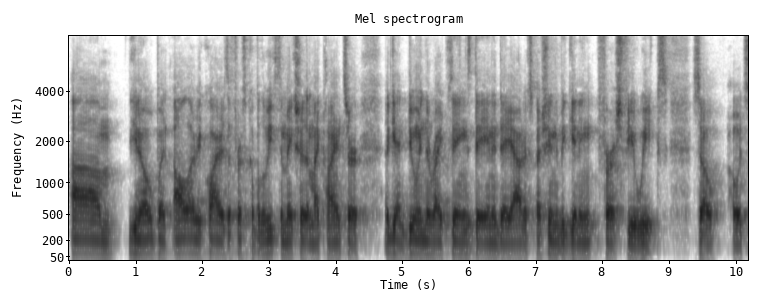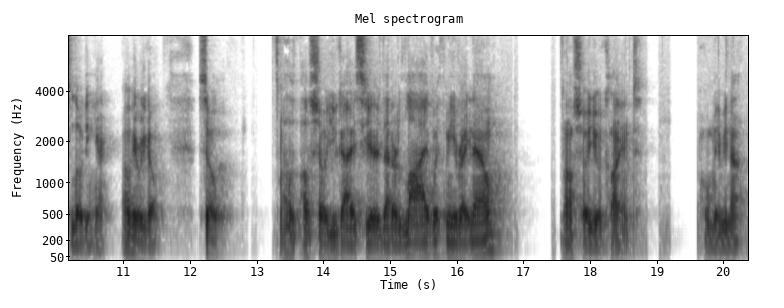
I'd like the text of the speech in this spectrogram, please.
Um, you know, but all I require is the first couple of weeks to make sure that my clients are, again, doing the right things day in and day out, especially in the beginning, first few weeks. So, oh, it's loading here. Oh, here we go. So, I'll, I'll show you guys here that are live with me right now. I'll show you a client. Oh, maybe not.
